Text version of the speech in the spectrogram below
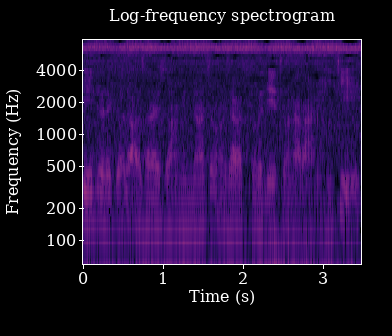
ඊළඟට කිව්වා අවසරයි ස්වාමීන් වහන්සේ මම සවැත්නුවර ජේතවනාරාමේ හිටියේ.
